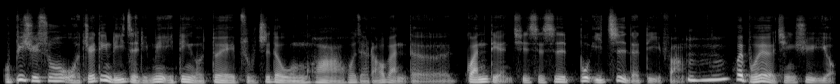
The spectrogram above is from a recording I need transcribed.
我必须说，我决定离职里面一定有对组织的文化或者老板的观点其实是不一致的地方。嗯哼，会不会有情绪？有。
